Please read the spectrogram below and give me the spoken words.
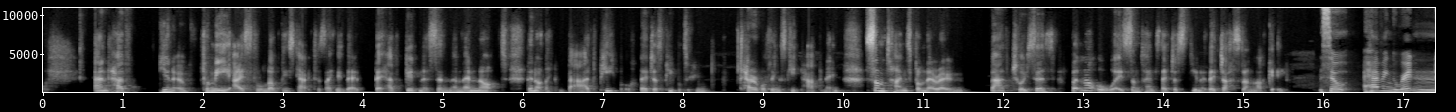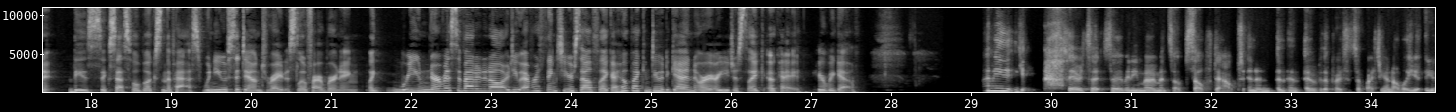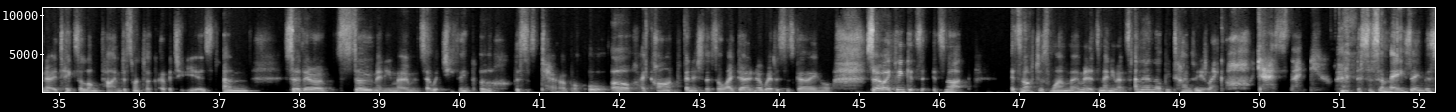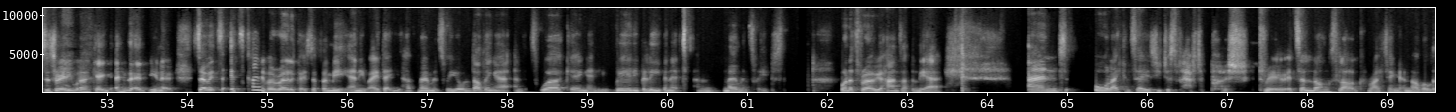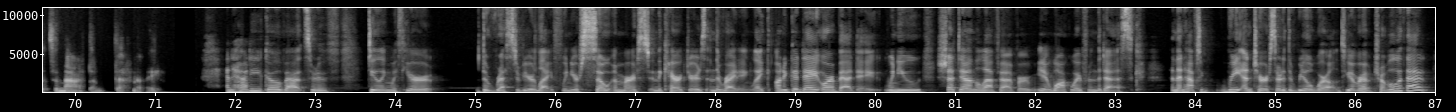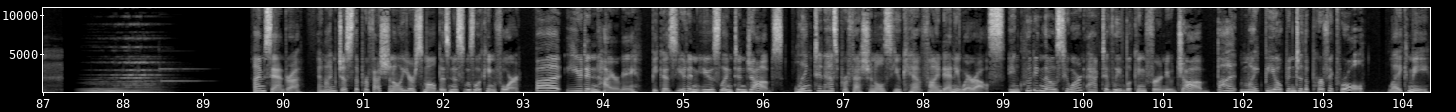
and have you know for me i still love these characters. I think they they have goodness in them. They're not they're not like bad people. They're just people to whom terrible things keep happening sometimes from their own bad choices but not always. Sometimes they're just you know they're just unlucky. So, having written these successful books in the past, when you sit down to write a slow fire burning, like, were you nervous about it at all? Or do you ever think to yourself, like, I hope I can do it again? Or are you just like, okay, here we go? I mean, yeah, there are so, so, many moments of self doubt in, in, in, over the process of writing a novel. You, you, know, it takes a long time. This one took over two years. Um, so there are so many moments at which you think, "Oh, this is terrible," or "Oh, I can't finish this," or "I don't know where this is going." Or so I think it's it's not it's not just one moment; it's many moments. And then there'll be times when you're like, "Oh, yes, thank you. This is amazing. This is really working." And then you know, so it's it's kind of a roller coaster for me anyway. That you have moments where you're loving it and it's working and you really believe in it, and moments where you just want to throw your hands up in the air. And all I can say is you just have to push through. It's a long slog writing a novel. It's a marathon, definitely. And how do you go about sort of dealing with your the rest of your life when you're so immersed in the characters and the writing like on a good day or a bad day when you shut down the laptop or you know walk away from the desk and then have to re-enter sort of the real world do you ever have trouble with that I'm Sandra, and I'm just the professional your small business was looking for. But you didn't hire me because you didn't use LinkedIn jobs. LinkedIn has professionals you can't find anywhere else, including those who aren't actively looking for a new job but might be open to the perfect role, like me.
